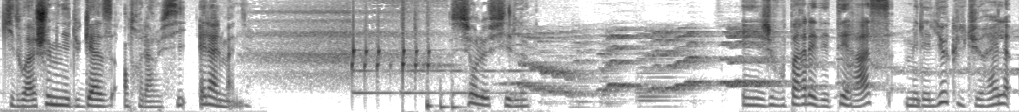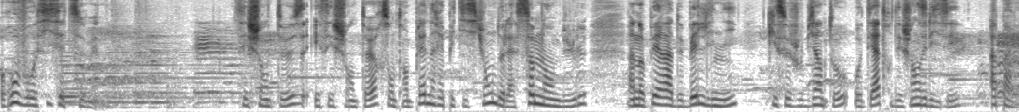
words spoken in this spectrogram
qui doit acheminer du gaz entre la Russie et l'Allemagne. Sur le fil. Et je vous parlais des terrasses, mais les lieux culturels rouvrent aussi cette semaine. Ces chanteuses et ces chanteurs sont en pleine répétition de La Somnambule, un opéra de Bellini qui se joue bientôt au Théâtre des Champs-Élysées, à Paris.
